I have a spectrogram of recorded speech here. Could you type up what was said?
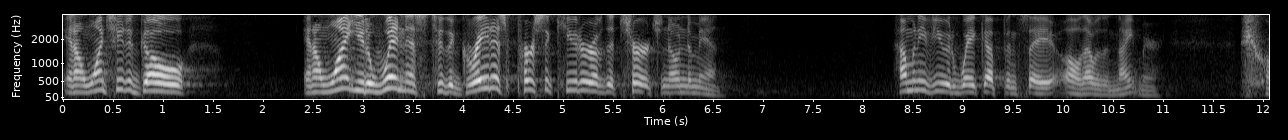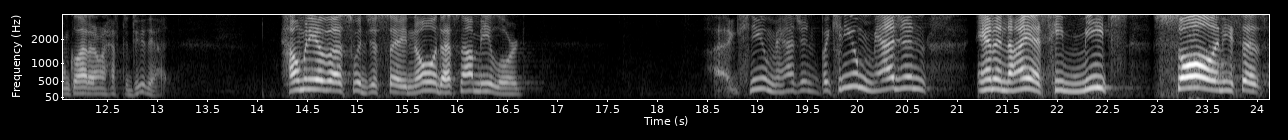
and I want you to go and I want you to witness to the greatest persecutor of the church known to man. How many of you would wake up and say, Oh, that was a nightmare? Whew, I'm glad I don't have to do that. How many of us would just say, No, that's not me, Lord? Can you imagine? But can you imagine Ananias? He meets Saul and he says,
